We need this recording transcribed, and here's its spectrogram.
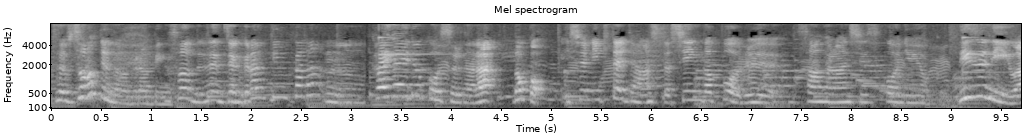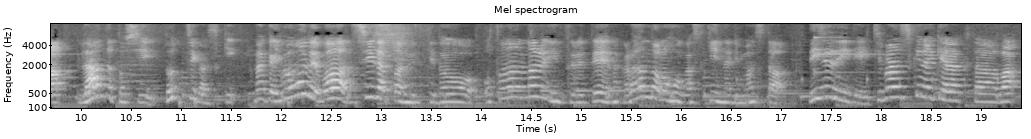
そ揃ってるのがグランピング。そうだね。じゃあグランピングかな？うん。海外旅行するならどこ？一緒に行きたいって話したシンガポールサンフランシスコニューヨーク。ディズニーはランドとシーどっちが好き？なんか今までは C だったんですけど大人になるにつれてなんかランドの方が好きになりました。ディズニーで一番好きなキャラクターは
